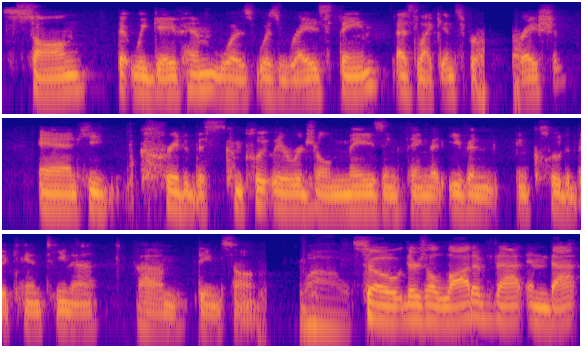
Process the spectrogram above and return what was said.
song that we gave him was was Rey's theme as like inspiration, and he created this completely original, amazing thing that even included the Cantina um, theme song. Wow! So there's a lot of that, and that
